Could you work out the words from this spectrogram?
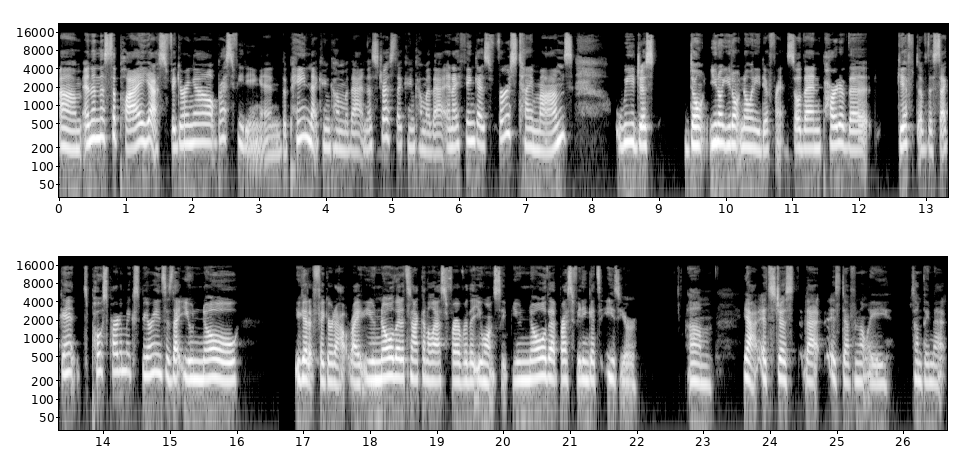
Um, and then the supply yes figuring out breastfeeding and the pain that can come with that and the stress that can come with that. And i think as first time moms we just don't you know you don't know any different. So then part of the gift of the second postpartum experience is that you know you get it figured out, right? You know that it's not going to last forever, that you won't sleep. You know that breastfeeding gets easier. Um, yeah, it's just that is definitely something that,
